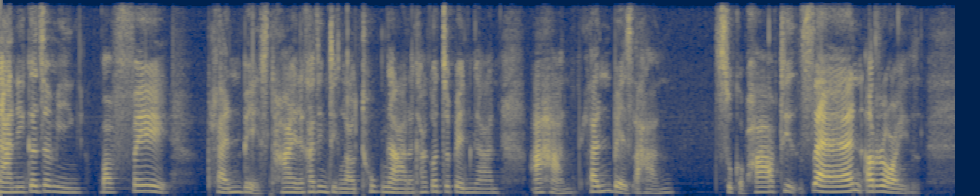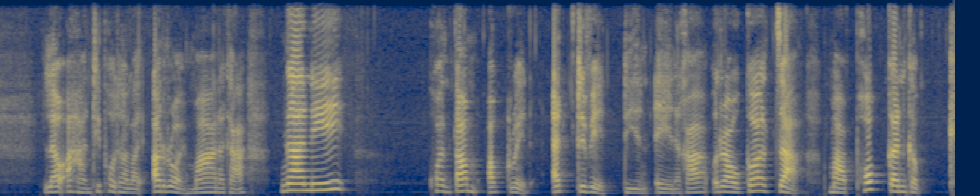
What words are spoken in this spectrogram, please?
งานนี้ก็จะมีบัฟเฟ่ plant based ให้นะคะ จริงๆ เราทุกงานนะคะ ก็จะเป็นงานอาหาร plant based อาหาร สุขภาพที่แสนอร่อย แล้วอาหารที่โพธาไลอร่อยมากนะคะ งานนี้ Quantum Upgrade Activate DNA นะคะ เราก็จะมาพบกันกับแข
